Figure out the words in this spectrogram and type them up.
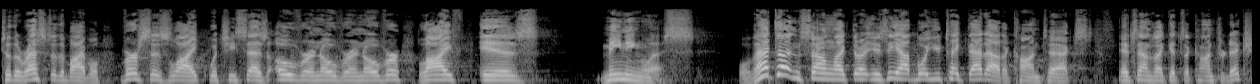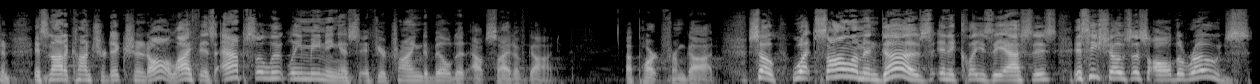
to the rest of the Bible. Verses like, which he says over and over and over, life is meaningless. Well, that doesn't sound like the, you see how, boy, you take that out of context. It sounds like it's a contradiction. It's not a contradiction at all. Life is absolutely meaningless if you're trying to build it outside of God, apart from God. So, what Solomon does in Ecclesiastes is he shows us all the roads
